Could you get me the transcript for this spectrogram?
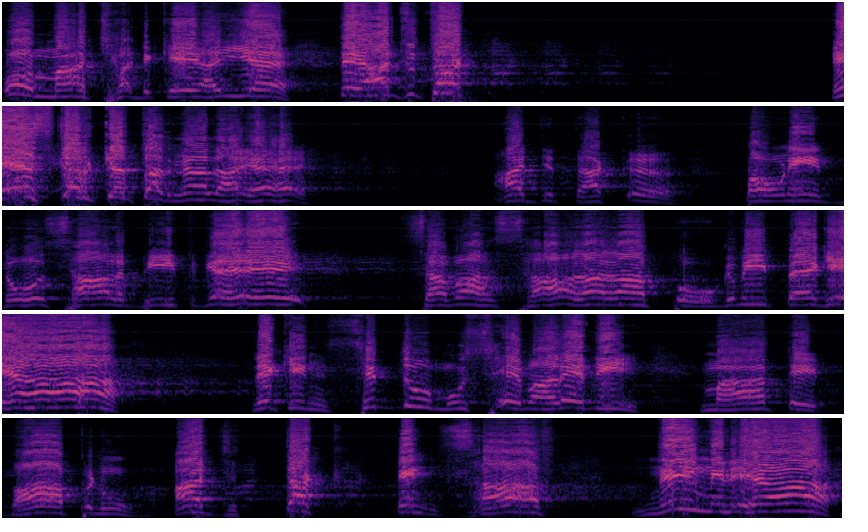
ਉਹ ਮਾਂ ਛੱਡ ਕੇ ਆਈ ਹੈ ਤੇ ਅੱਜ ਤੱਕ ਇਸ ਕਰਕੇ ਧਰਨਾ ਲਾਇਆ ਹੈ ਅੱਜ ਤੱਕ ਪੌਣੇ 2 ਸਾਲ ਬੀਤ ਗਏ, ਸਵਾ ਸਾਲ ਵਾਲਾ ਭੋਗ ਵੀ ਪੈ ਗਿਆ ਲੇਕਿਨ ਸਿੱਧੂ ਮੂਸੇਵਾਲੇ ਦੀ ਮਾਂ ਤੇ ਬਾਪ ਨੂੰ ਅੱਜ ਤੱਕ ਇਨਸਾਫ ਨਹੀਂ ਮਿਲਿਆ।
